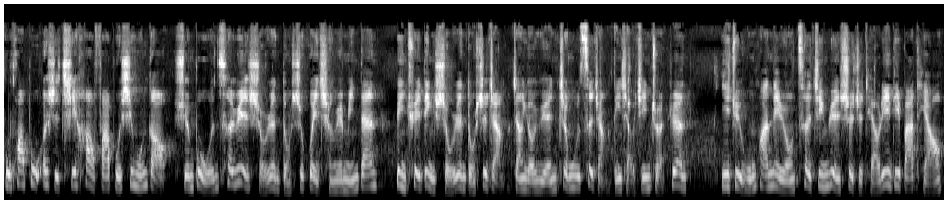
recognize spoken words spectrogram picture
文化部二十七号发布新闻稿，宣布文策院首任董事会成员名单，并确定首任董事长将由原政务次长丁小金转任。依据《文化内容策进院设置条例》第八条，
